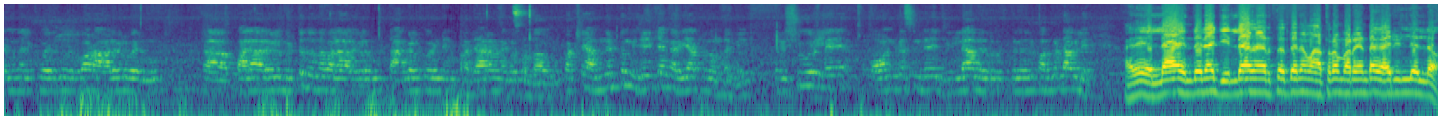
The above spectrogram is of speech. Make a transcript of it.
എന്ന നിലയ്ക്ക് വരുന്നു ഒരുപാട് ആളുകൾ വരുന്നു പല ആളുകളും വിട്ടുനിന്ന പല ആളുകളും താങ്കൾക്ക് വേണ്ടി പ്രചാരണം രംഗത്ത് ഉണ്ടാകുന്നു. പക്ഷെ എന്നിട്ടും വിജയിക്കാൻ കഴിയാത്തതുണ്ടെങ്കിൽ തൃശ്ശൂരിലെ കോൺഗ്രസിന്റെ ജില്ലാ നേതൃത്വത്തിന് പങ്കുണ്ടാവില്ലേ? അതെ എല്ലാ എന്തിനാ ജില്ലാ നേതൃത്വത്തിന് മാത്രം പറയേണ്ട കാര്യമില്ലല്ലോ.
